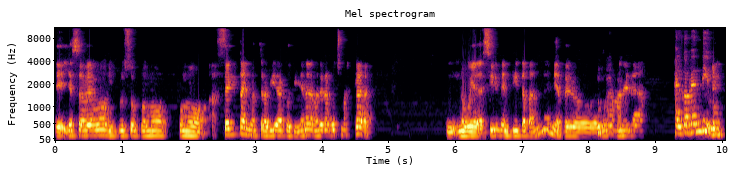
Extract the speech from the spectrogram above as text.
eh, ya sabemos incluso cómo, cómo afecta en nuestra vida cotidiana de manera mucho más clara. No voy a decir bendita pandemia, pero de alguna manera Algo aprendimos.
